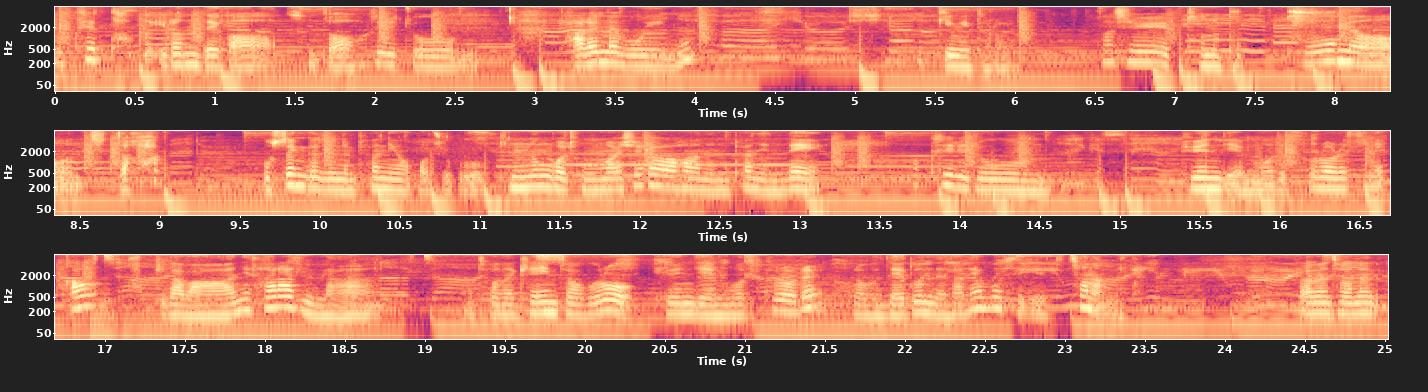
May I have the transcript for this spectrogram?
혹시 턱 이런 데가 진짜 확실히 좀 갸름해 보이는 느낌이 들어요. 사실 저는 부, 부으면 진짜 확 못생겨지는 편이어가지고 붓는 걸 정말 싫어하는 편인데 확실히 좀 뷰앤디 엠모드 프로를 쓰니까 붓기가 많이 사라진다. 저는 개인적으로 뷰앤디 엠모스 프로를 여러분 내돈내산 해보시길 추천합니다. 그러면 저는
